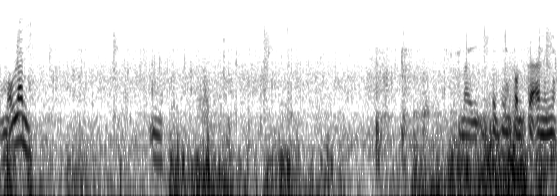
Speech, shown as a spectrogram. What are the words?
maulan. Hmm. May isa yung pagkaano niya.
